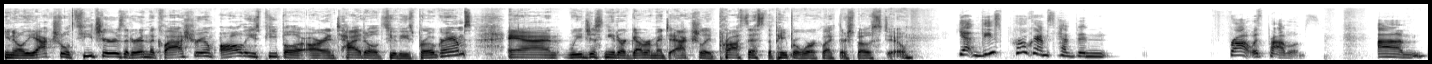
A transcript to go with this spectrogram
you know, the actual teachers that are in the classroom. All these people are, are entitled to these programs. And we just need our government to actually process the paperwork like they're supposed to. Yeah, these programs have been fraught with problems. Um,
